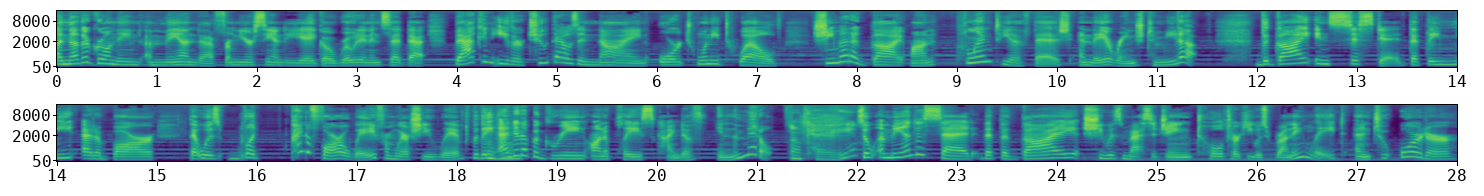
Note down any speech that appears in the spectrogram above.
Another girl named Amanda from near San Diego wrote in and said that back in either 2009 or 2012, she met a guy on Plenty of Fish and they arranged to meet up. The guy insisted that they meet at a bar that was like kind of far away from where she lived, but they Mhm. ended up agreeing on a place kind of in the middle. Okay. So Amanda said that the guy she was messaging told her he was running late and to order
